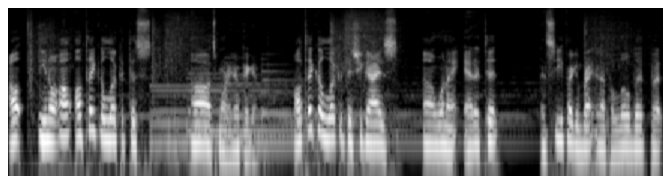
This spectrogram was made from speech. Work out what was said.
I'll, you know, I'll, I'll take a look at this. Oh, it's morning. Okay, good. I'll take a look at this, you guys, uh, when I edit it and see if I can brighten it up a little bit, but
